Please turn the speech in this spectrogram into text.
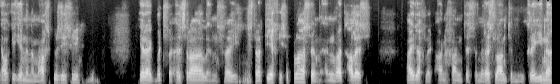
Elke een in 'n magsposisie. Here, ek bid vir Israel en sy strategiese plasing in wat alles heidaglik aangaan tussen Rusland en Oekraïne.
